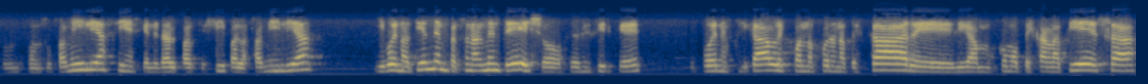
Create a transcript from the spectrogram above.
con, con su familia, sí, en general participa la familia, y bueno, atienden personalmente ellos, es decir, que pueden explicarles cuándo fueron a pescar, eh, digamos, cómo pescan la pieza,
